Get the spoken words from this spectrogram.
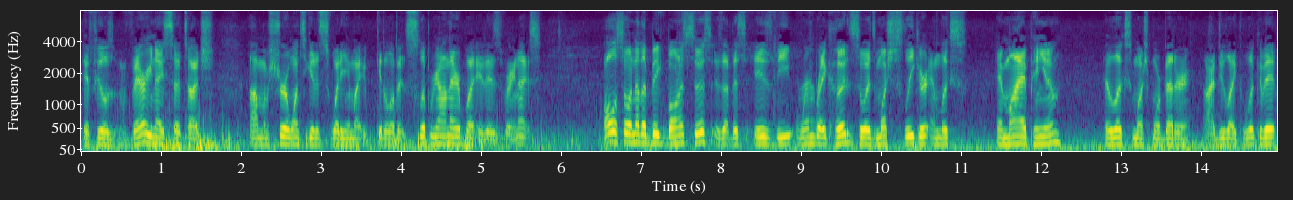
It feels very nice to touch. Um, I'm sure once you get it sweaty, you might get a little bit slippery on there, but it is very nice. Also, another big bonus to this is that this is the rim brake hood, so it's much sleeker and looks, in my opinion, it looks much more better. I do like the look of it.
